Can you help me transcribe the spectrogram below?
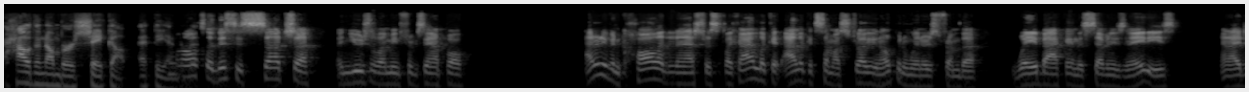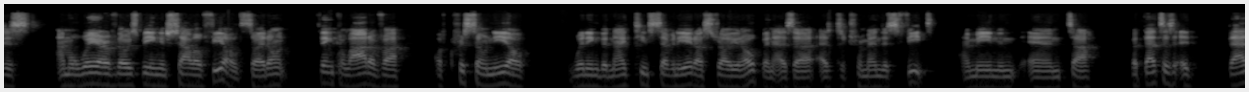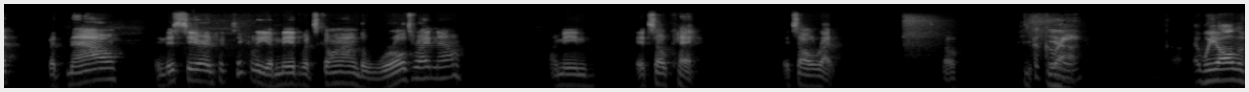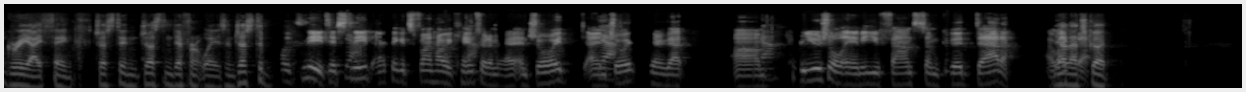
how the numbers shake up at the end. Well, also, this is such a unusual. I mean, for example, I don't even call it an asterisk. Like I look at I look at some Australian Open winners from the way back in the 70s and 80s, and I just I'm aware of those being in shallow fields. So I don't think a lot of uh, of Chris O'Neil winning the 1978 Australian Open as a as a tremendous feat. I mean, and and uh, but that's a, it, that. But now in this year, and particularly amid what's going on in the world right now, I mean, it's okay. It's all right. So agree. Yeah. We all agree, I think, just in just in different ways, and just to. Well, it's neat. It's yeah. neat. I think it's fun how he came yeah. to it. I, mean, I enjoyed. I enjoyed hearing that. Um, Per usual, Amy, you found some good data. I yeah, like that's that. good.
